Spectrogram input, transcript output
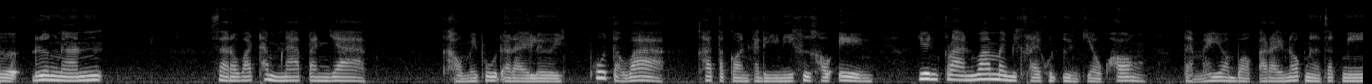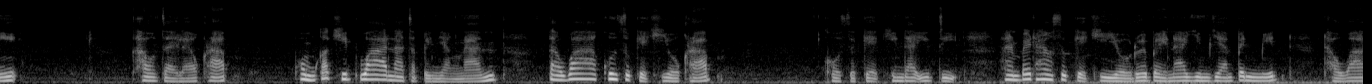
อเรื่องนั้น สารวัตรทำหน้าปัญยาก เขาไม่พูดอะไรเลย พูดแต่ว่าฆาตกรคดีนี้คือเขาเอง ยืนกรานว่าไม่มีใครคนอื่นเกี่ยวข้อง แต่ไม่ยอมบอกอะไรนอกเหนือจากนี้ เข้าใจแล้วครับ ผมก็คิดว่าน่าจะเป็นอย่างนั้น แต่ว่าคุณสุเกะคิโยครับโคสุเกะคินไดอิจิหันไปทางสุเกะคิโยด้วยใบหน้ายิ้มแย้มเป็นมิตร ทว่า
